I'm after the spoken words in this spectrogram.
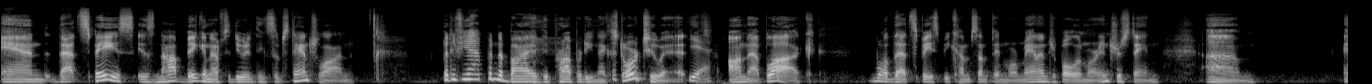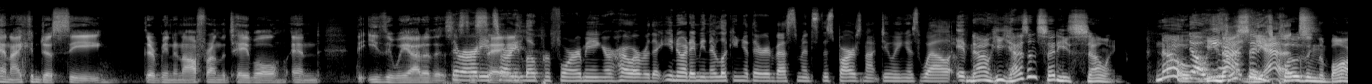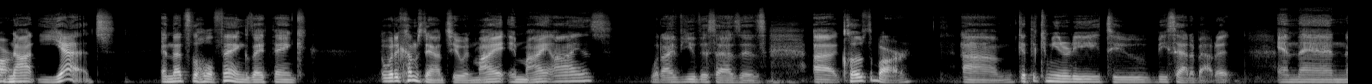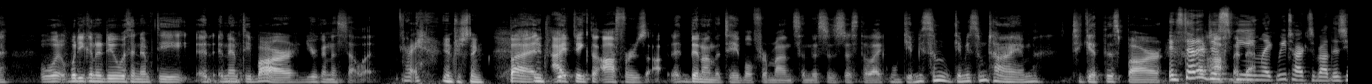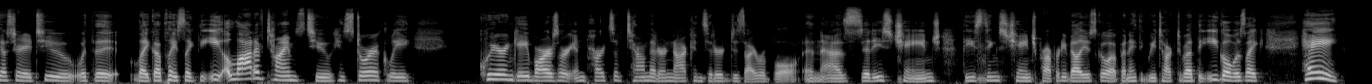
And that space is not big enough to do anything substantial on. But if you happen to buy the property next door to it Yeah. on that block, well, that space becomes something more manageable and more interesting. Um, and I can just see there being an offer on the table, and the easy way out of this They're is already to it's already low performing or however that you know what I mean. They're looking at their investments. This bar's not doing as well. If Now he hasn't said he's selling. no, No, He he not just said he's closing the bar. Not yet, and that's the whole thing. Because I think what it comes down to, in my in my eyes, what I view this as is uh, close the bar, um, get the community to be sad about it, and then what, what are you going to do with an empty an, an empty bar? You're going to sell it. right, Interesting. But It- I think the offers uh, been on the table for months, and this is just the like, well, give me some, give me some time to get this bar. instead of just being back. like we talked about this yesterday too, with the like a place like the E. A lot of times too, historically, queer and gay bars are in parts of town that are not considered desirable. And as cities change, these mm. things change. Property values go up. And I think we talked about the Eagle was like, hey.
